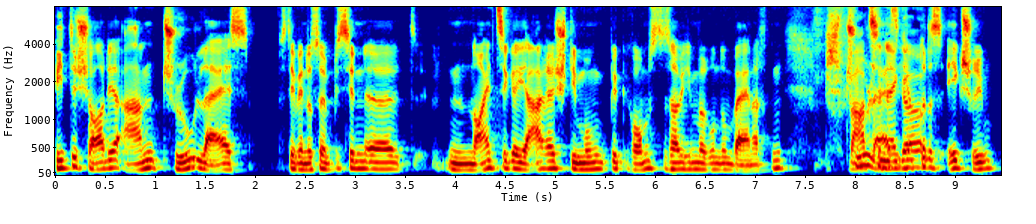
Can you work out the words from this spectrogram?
Bitte schau dir an True Lies. Weißt du, wenn du so ein bisschen äh, 90er Jahre Stimmung bekommst, das habe ich immer rund um Weihnachten. True Lies, ich Schwarzenegger- habe das eh geschrieben.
